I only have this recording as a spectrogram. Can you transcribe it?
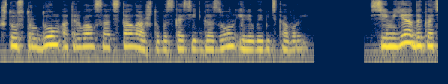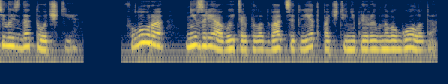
что с трудом отрывался от стола, чтобы скосить газон или выбить ковры. Семья докатилась до точки. Флора не зря вытерпела 20 лет почти непрерывного голода,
